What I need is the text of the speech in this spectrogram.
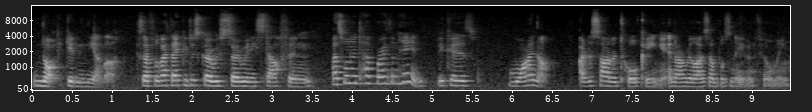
not getting the other. Because I feel like they could just go with so many stuff and I just wanted to have both on hand because why not? I just started talking and I realised I wasn't even filming.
